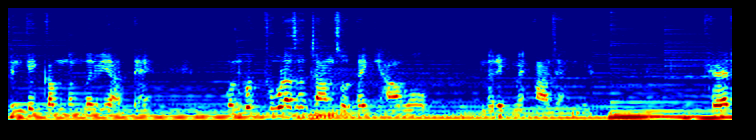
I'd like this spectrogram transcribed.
जिनके कम नंबर भी आते हैं, उनको थोड़ा सा चांस होता है कि हाँ वो मेरिट में आ जाएँगे। खैर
